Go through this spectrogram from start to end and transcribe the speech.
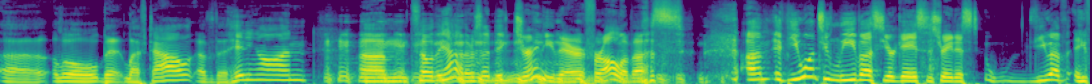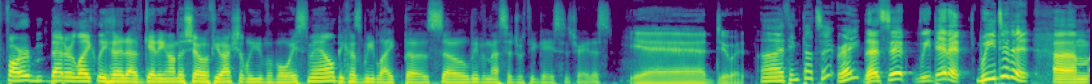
uh, a little bit left out of the hitting on. Um, so yeah, there's a big journey there for all of us. Um, if you want to leave us your gayest and straightest, you have a far better likelihood of getting on the show if you actually leave a voicemail because we like those. So leave a message with your gayest and straightest. yeah, do it. Uh, I think that's it, right? That's it. We did it. We did it. Um,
